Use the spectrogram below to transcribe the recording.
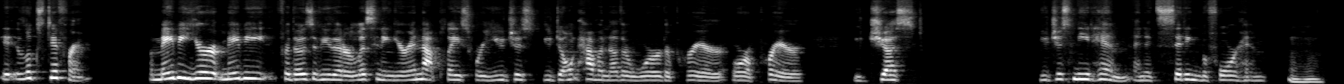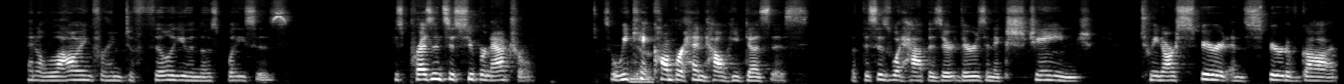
it looks different but maybe you're maybe for those of you that are listening you're in that place where you just you don't have another word or prayer or a prayer you just you just need him and it's sitting before him mm-hmm. and allowing for him to fill you in those places. His presence is supernatural. So we can't yeah. comprehend how he does this but this is what happens. There there is an exchange between our spirit and the spirit of god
